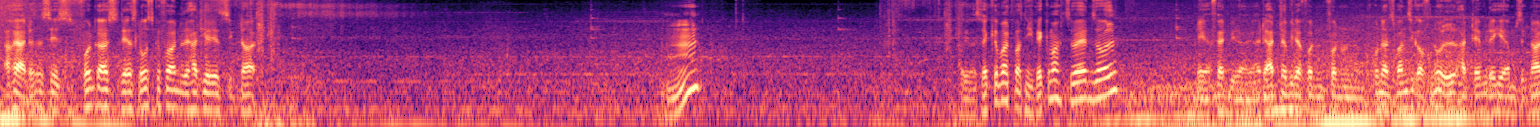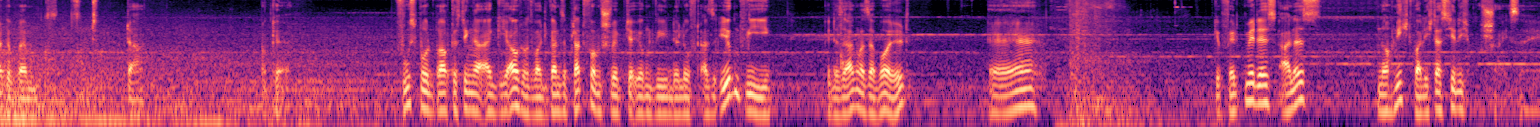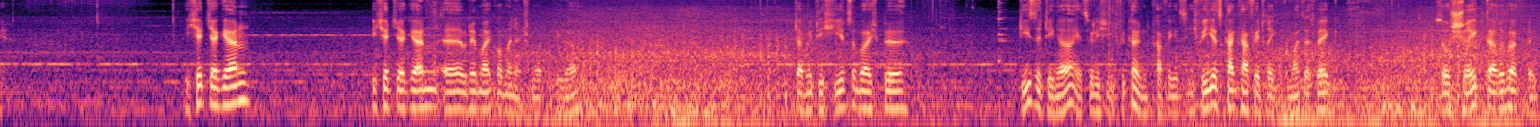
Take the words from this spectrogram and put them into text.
Ach ja, das ist jetzt Vollgas, der ist losgefahren, der hat hier jetzt Signal. Hm? Habe ich was weggemacht, was nicht weggemacht werden soll? Ne, er fährt wieder. Ja, der hat da wieder von, von 120 auf 0, hat der wieder hier am Signal gebremst. Da. Okay. Fußboden braucht das Ding ja eigentlich auch noch, weil die ganze Plattform schwebt ja irgendwie in der Luft. Also irgendwie, könnt ihr sagen, was ihr wollt. Äh, gefällt mir das alles noch nicht, weil ich das hier nicht... Scheiße, ey. Ich hätte ja gern... Ich hätte ja gern äh, den Micromanagement wieder. Damit ich hier zum Beispiel diese Dinger, jetzt will ich, ich will keinen Kaffee jetzt, ich will jetzt keinen Kaffee trinken, mach das weg, so schräg darüber krieg.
